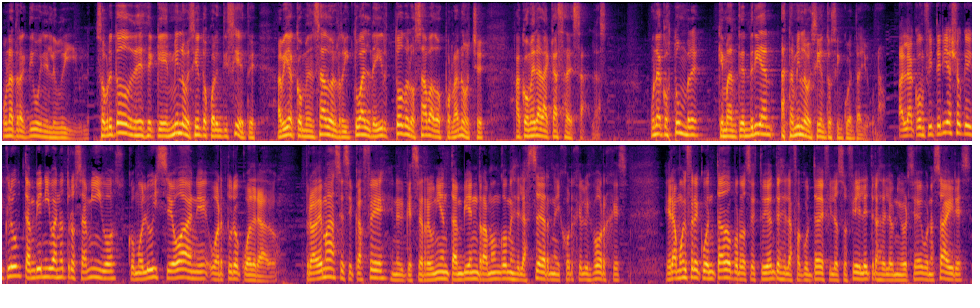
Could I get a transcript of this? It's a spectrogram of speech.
un atractivo ineludible. Sobre todo desde que en 1947 había comenzado el ritual de ir todos los sábados por la noche a comer a la casa de Salas. Una costumbre que mantendrían hasta 1951. A la confitería Jockey Club también iban otros amigos como Luis Seoane o Arturo Cuadrado. Pero además ese café, en el que se reunían también Ramón Gómez de la Serna y Jorge Luis Borges, era muy frecuentado por los estudiantes de la Facultad de Filosofía y Letras de la Universidad de Buenos Aires,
